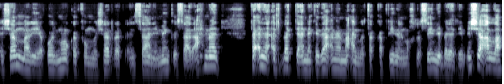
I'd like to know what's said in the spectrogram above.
الشمري يقول موقف مشرف إنساني منك أستاذ أحمد فأنا أثبتت أنك دائما مع المثقفين المخلصين لبلدهم. إن شاء الله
